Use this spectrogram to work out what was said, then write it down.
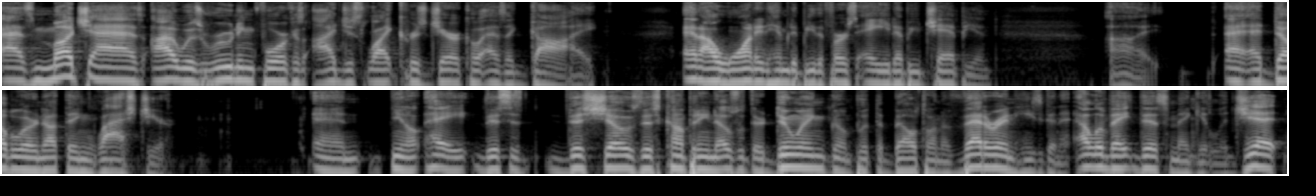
as much as I was rooting for, because I just like Chris Jericho as a guy, and I wanted him to be the first AEW champion uh, at, at Double or Nothing last year. And you know, hey, this is this shows this company knows what they're doing. Going to put the belt on a veteran. He's going to elevate this, make it legit.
